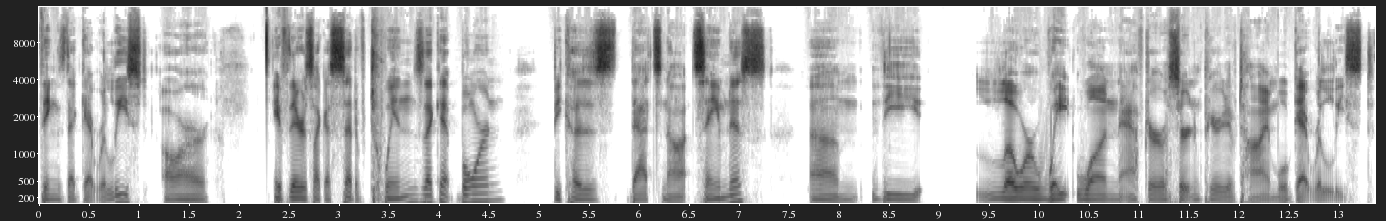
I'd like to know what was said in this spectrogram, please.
things that get released are if there's like a set of twins that get born, because that's not sameness. Um, the lower weight one after a certain period of time will get released.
